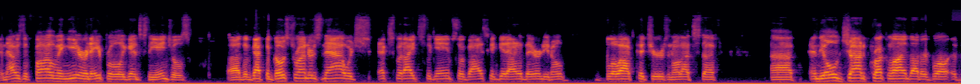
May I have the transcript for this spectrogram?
And that was the following year in April against the Angels. Uh, they've got the ghost runners now, which expedites the game so guys can get out of there and you don't blowout pitchers and all that stuff. Uh, and the old John Kruk line that, well, if,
